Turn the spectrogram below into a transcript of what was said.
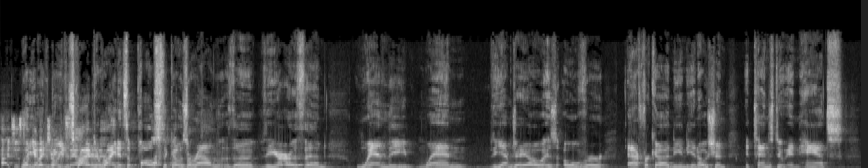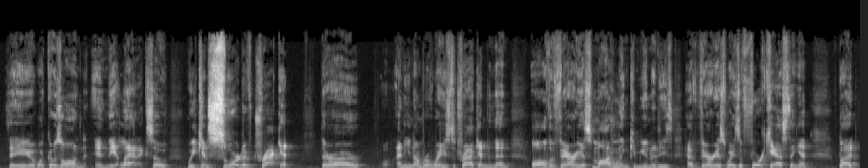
I just well, you, but, you oh, described it, it right. It's a pulse that goes around the the Earth, and when the when the MJO is over Africa and the Indian Ocean, it tends to enhance the what goes on in the Atlantic. So we can sort of track it. There are any number of ways to track it, and then all the various modeling communities have various ways of forecasting it. But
